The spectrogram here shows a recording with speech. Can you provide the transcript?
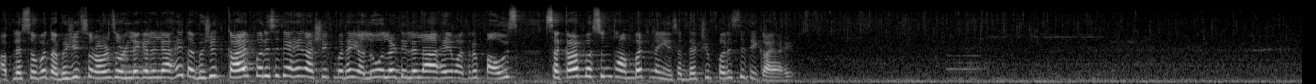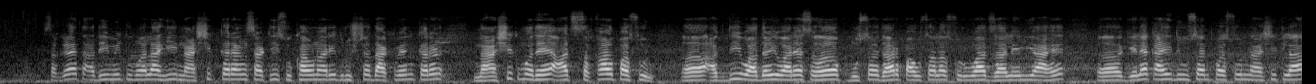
आपल्यासोबत अभिजित सोनवणे जोडले गेलेले आहेत. अभिजित काय परिस्थिती आहे नाशिकमध्ये? येलो अलर्ट दिलेला आहे. मात्र पाऊस सकाळपासून थांबत नाहीये. सध्याची परिस्थिती काय आहे? सगळ्यात आधी मी तुम्हाला ही नाशिककरांसाठी सुखावणारी दृश्य दाखवेन कारण नाशिकमध्ये आज सकाळपासून अगदी वादळी वाऱ्यासह मुसळधार पावसाला सुरुवात झालेली आहे. गेल्या काही दिवसांपासून नाशिकला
